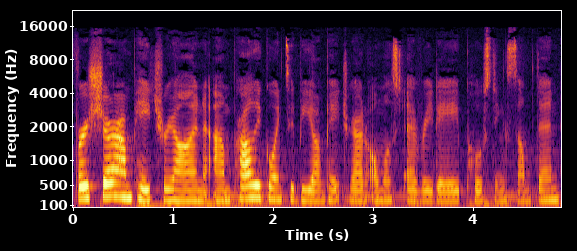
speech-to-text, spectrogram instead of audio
For sure on Patreon. I'm probably going to be on Patreon almost every day posting something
